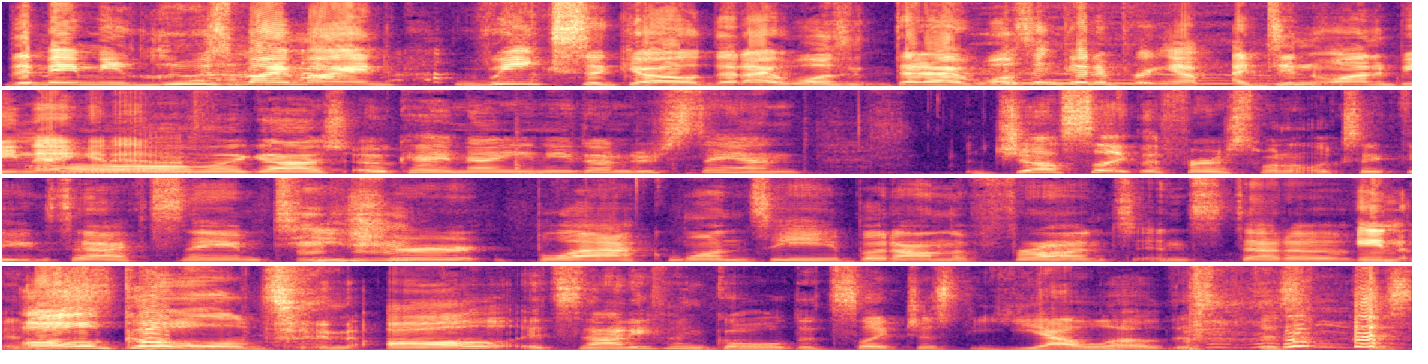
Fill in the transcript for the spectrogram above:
that made me lose my mind weeks ago that I wasn't that I wasn't gonna bring up. I didn't want to be negative. Oh my gosh. Okay, now you need to understand. just like the first one. It looks like the exact same Mm-hmm. T-shirt, black onesie, but on the front instead of In all gold. in all, it's not even gold. It's like just yellow. This this this,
